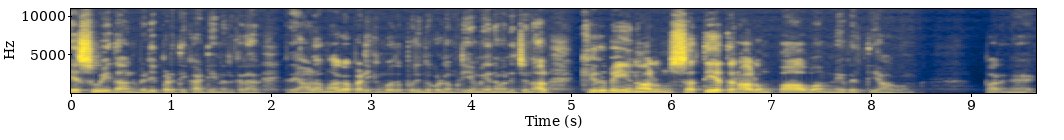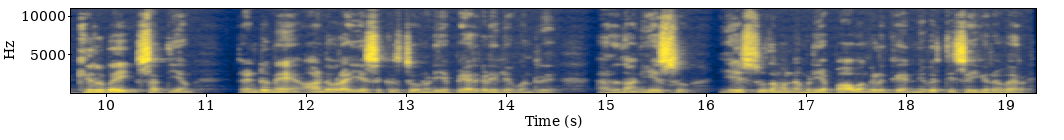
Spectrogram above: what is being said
இயேசுவை தான் வெளிப்படுத்தி காட்டியிருக்கிறார் இதை ஆழமாக படிக்கும்போது புரிந்து கொள்ள முடியும். என்னவென்று சொன்னால் கிருபையினாலும் சத்தியத்தினாலும் பாவம் நிவர்த்தியாகும். பாருங்கள் கிருபை சத்தியம் ரெண்டுமே ஆண்டவராக இயேசு கிறிஸ்துவனுடைய பெயர்களிலே ஒன்று. அதுதான் இயேசு. இயேசுதான் நம்முடைய பாவங்களுக்கு நிவர்த்தி செய்கிறவர்.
